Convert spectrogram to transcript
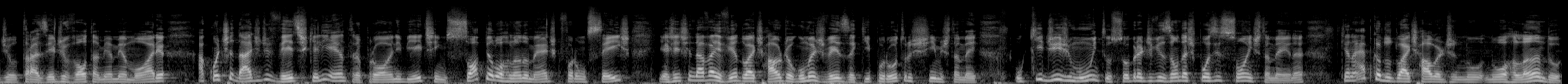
de eu trazer de volta à minha memória a quantidade de vezes que ele entra pro All-NBA Team. Só pelo Orlando Magic foram seis, e a gente ainda vai ver Dwight Howard algumas vezes aqui por outros times também. O que diz muito sobre a divisão das posições também, né? Porque na época do Dwight Howard no, no Orlando,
